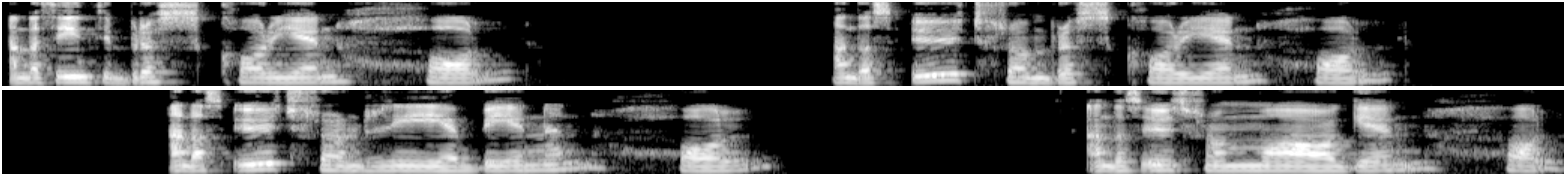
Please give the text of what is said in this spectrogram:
Andas in till bröstkorgen, håll. Andas ut från bröstkorgen, håll. Andas ut från rebenen, håll. Andas ut från magen, håll.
